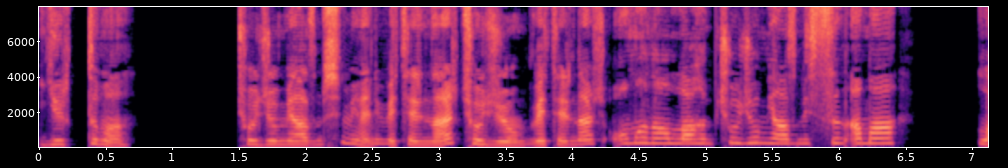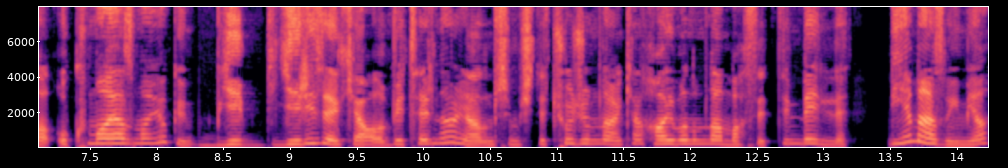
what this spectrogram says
yırttı mı? Çocuğum yazmışım yani veteriner çocuğum veteriner aman Allah'ım çocuğum yazmışsın ama Lan okuma yazman yok. Geri zekalı veteriner yazmışım işte çocuğum derken hayvanımdan bahsettiğim belli. Diyemez miyim ya?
